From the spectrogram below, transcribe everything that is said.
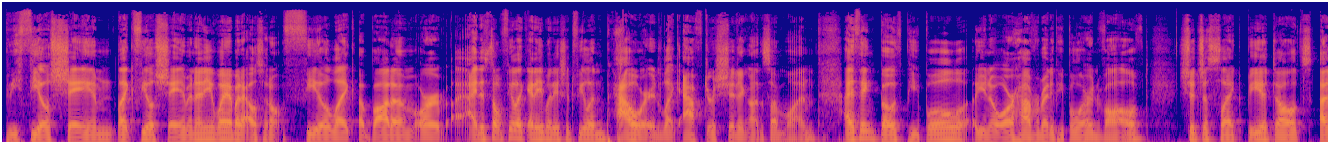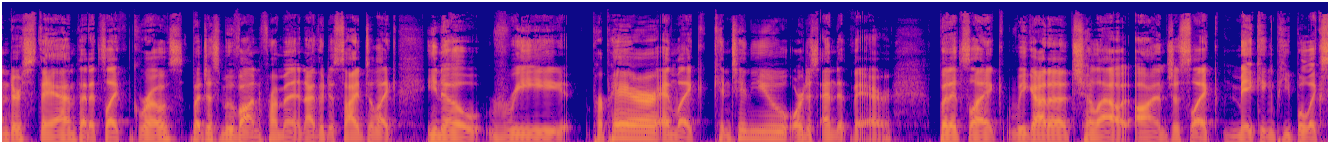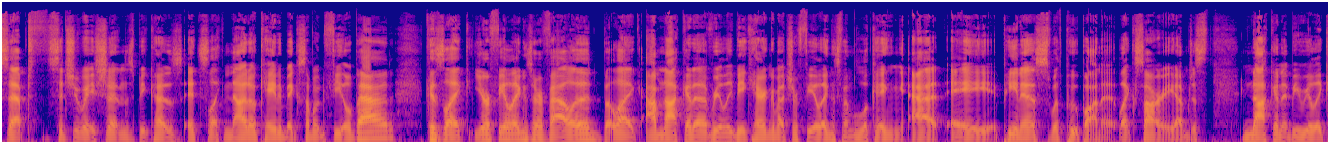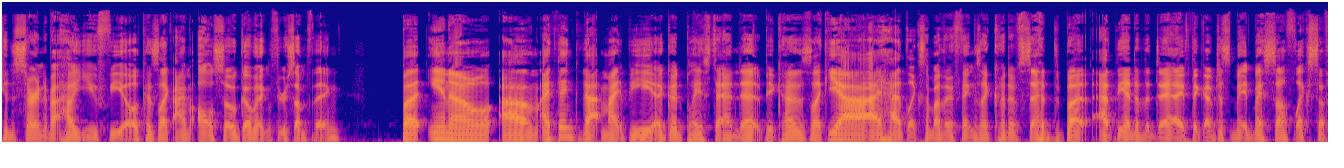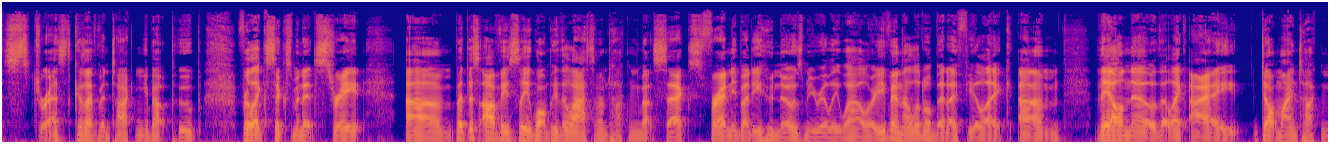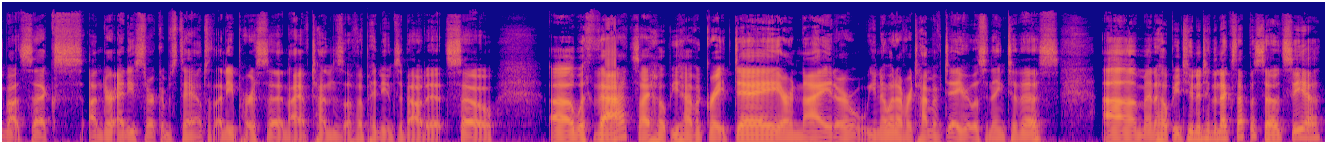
be feel shame like feel shame in any way but i also don't feel like a bottom or i just don't feel like anybody should feel empowered like after shitting on someone. I think both people you know or however many people are involved should just like be adults understand that it's like gross but just move on from it and either decide to like you know re prepare and like continue or just end it there but it's like we gotta chill out on just like making people accept situations because it's like not okay to make someone feel bad. Because like your feelings are valid but like i'm not gonna really be caring about your feelings if i'm looking at a penis with poop on it. Like sorry i'm just not gonna be really concerned about how you feel because like i'm also going through something but you know um, i think that might be a good place to end it because like yeah i had like some other things i could have said but at the end of the day i think i've just made myself like so stressed because i've been talking about poop for like six minutes straight. Um, but this obviously won't be the last time i'm talking about sex for anybody who knows me really well or even a little bit i feel like. Um, they all know that like i don't mind talking about sex under any circumstance with any person. I have tons of opinions about it. So uh, with that, I hope you have a great day or night or, you know, whatever time of day you're listening to this. Um, and I hope you tune into the next episode. See ya.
